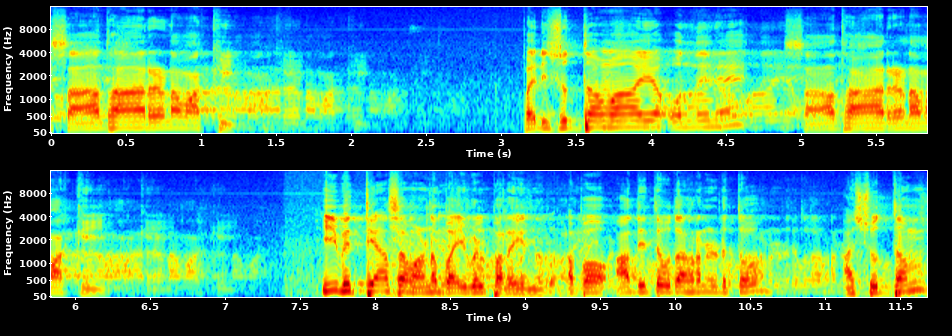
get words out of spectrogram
സാധാരണമാക്കി. പരിശുദ്ധമായ ഒന്നിനെ സാധാരണമാക്കി. ഈ വ്യത്യാസമാണ് ബൈബിൾ പറയുന്നത്. അപ്പോ ആദ്യത്തെ ഉദാഹരണം എടുത്തോ? അശുദ്ധം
